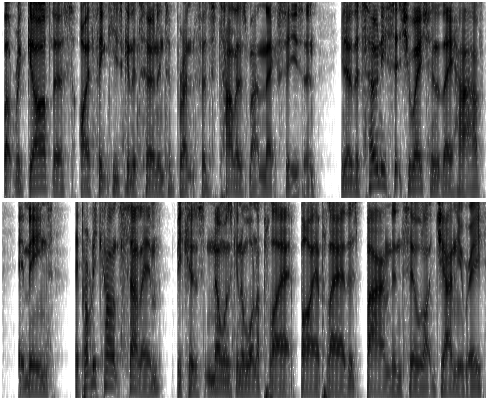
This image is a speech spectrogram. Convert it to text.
But regardless, I think he's going to turn into Brentford's talisman next season. You know, the Toney situation that they have, it means they probably can't sell him because no one's going to want to play, buy a player that's banned until like January.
